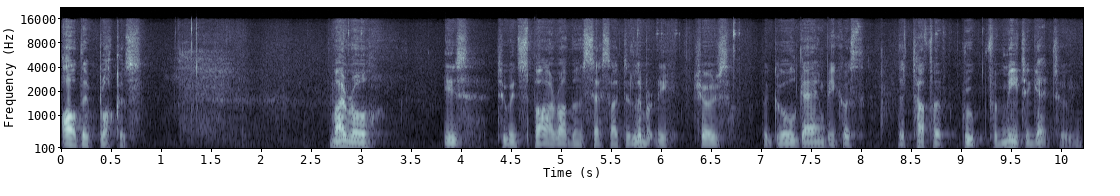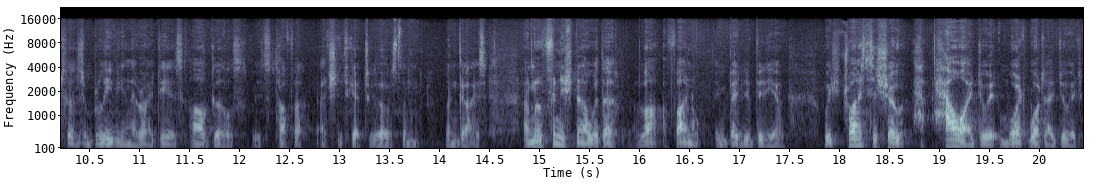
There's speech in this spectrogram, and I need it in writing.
are the blockers. My role is to inspire rather than assess. I deliberately chose the girl gang because the tougher group for me to get to in terms of believing in their ideas are girls. It's tougher actually to get to girls than, than guys. I'm going to finish now with a, a final embedded video which tries to show how I do it and what, what I do it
